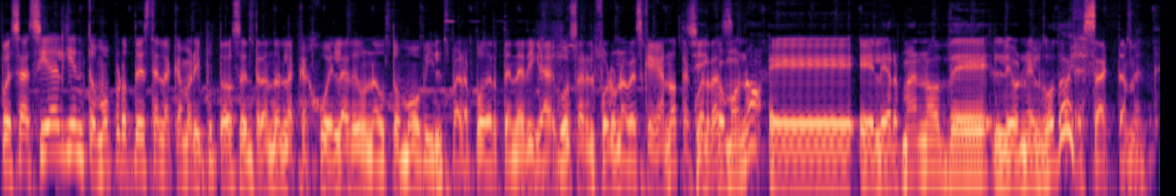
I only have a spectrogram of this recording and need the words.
Pues así alguien tomó protesta en la Cámara de Diputados entrando en la cajuela de un automóvil para poder tener y gozar el fuero una vez que ganó, ¿te Sí, acuerdas? cómo no. Eh, el hermano de Leonel Godoy. Exactamente.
